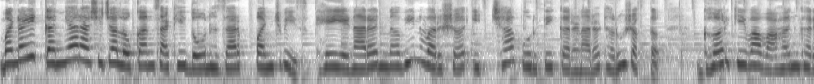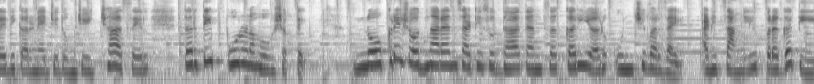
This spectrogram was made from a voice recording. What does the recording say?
मंडळी कन्या राशीच्या लोकांसाठी दोन हजार पंचवीस हे येणारं नवीन वर्ष इच्छापूर्ती करणारं ठरू शकतं. घर किंवा वाहन खरेदी करण्याची तुमची इच्छा असेल तर ती पूर्ण होऊ शकते. नोकरी शोधणाऱ्यांसाठी सुद्धा त्यांचं करिअर उंचीवर जाईल आणि चांगली प्रगती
